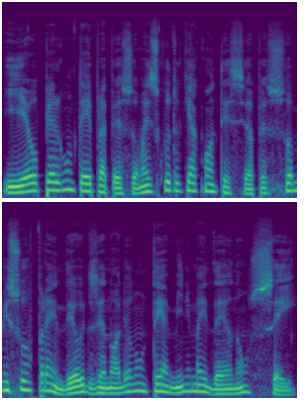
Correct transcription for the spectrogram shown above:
E eu perguntei para a pessoa, mas escuta o que aconteceu. A pessoa me surpreendeu dizendo: Olha, eu não tenho a mínima ideia, eu não sei.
